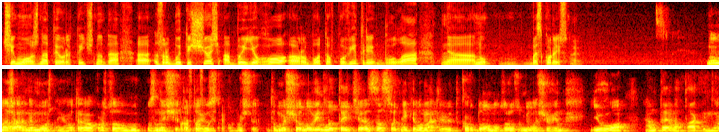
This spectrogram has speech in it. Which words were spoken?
Чи можна теоретично да е, зробити щось, аби його е, робота в повітрі була ну безкорисною? Ну на жаль, не можна. Його треба просто знищити, Просто збити. тому що тому що ну він летить за сотні кілометрів від кордону. Зрозуміло, що він його антена. Так він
